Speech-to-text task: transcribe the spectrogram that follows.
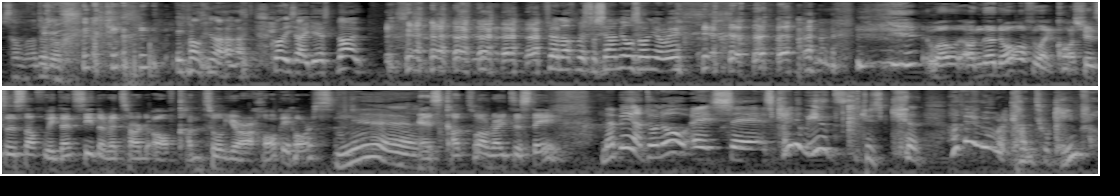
Something, I don't know. He's probably not, I've got these ideas. No! Fair enough, Mr. Samuels, on your way. Well, on the note of like costumes and stuff, we did see the return of Kunto, your hobby horse. Yeah. Is Kunto around to stay? Maybe, I don't know. It's uh, it's kind of weird because I don't even remember where Kanto came from.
